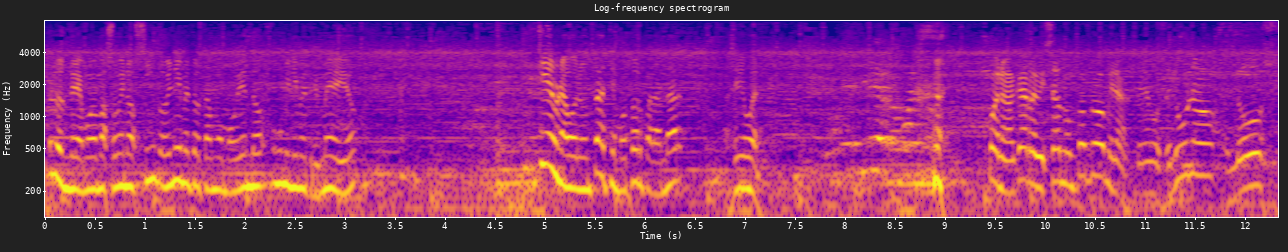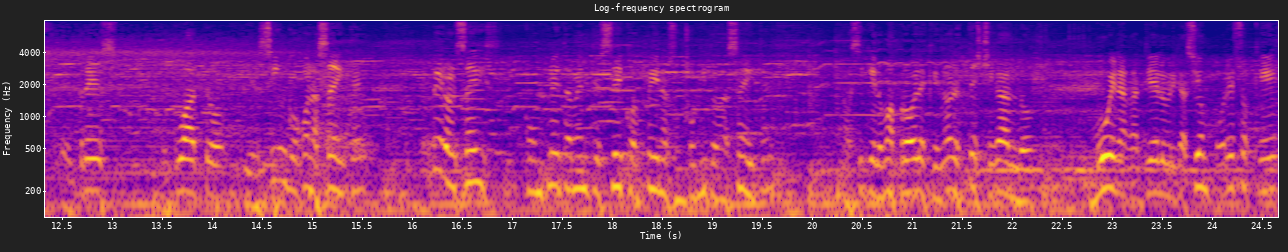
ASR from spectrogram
Pero tendría que mover más o menos 5 milímetros, estamos moviendo 1 milímetro y medio. Tiene una voluntad este motor para andar, así que bueno. bueno, acá revisando un poco, mirá, tenemos el 1, el 2, el 3, el 4 y el 5 con aceite, pero el 6 completamente seco, apenas un poquito de aceite. Así que lo más probable es que no le esté llegando buena cantidad de lubricación, por eso es que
